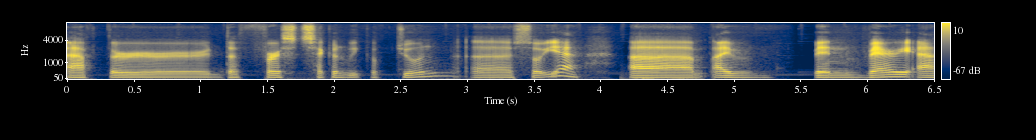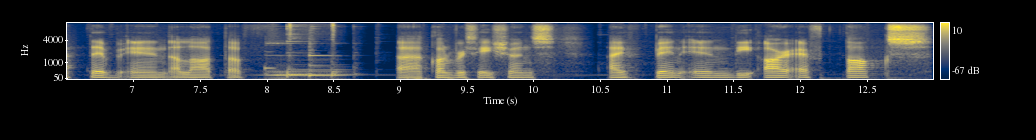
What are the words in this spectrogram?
after the first second week of june. Uh, so yeah um, i've been very active in a lot of uh, conversations. I've been in the rf talks.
